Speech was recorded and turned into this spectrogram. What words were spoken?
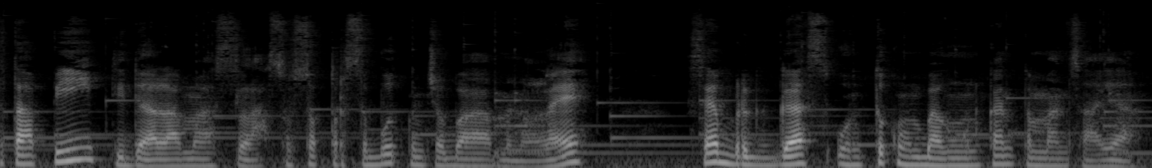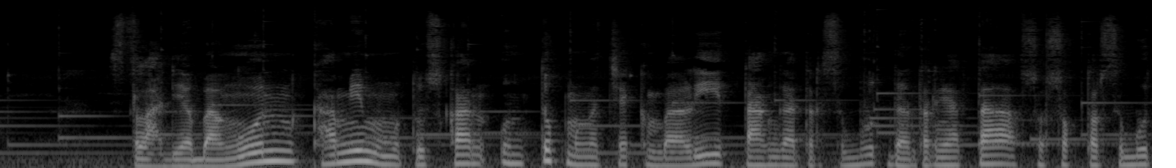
Tetapi tidak lama setelah sosok tersebut mencoba menoleh, saya bergegas untuk membangunkan teman saya. Setelah dia bangun, kami memutuskan untuk mengecek kembali tangga tersebut dan ternyata sosok tersebut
